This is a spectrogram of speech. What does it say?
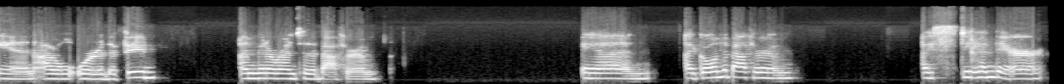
and I will order the food. I'm going to run to the bathroom. And I go in the bathroom. I stand there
